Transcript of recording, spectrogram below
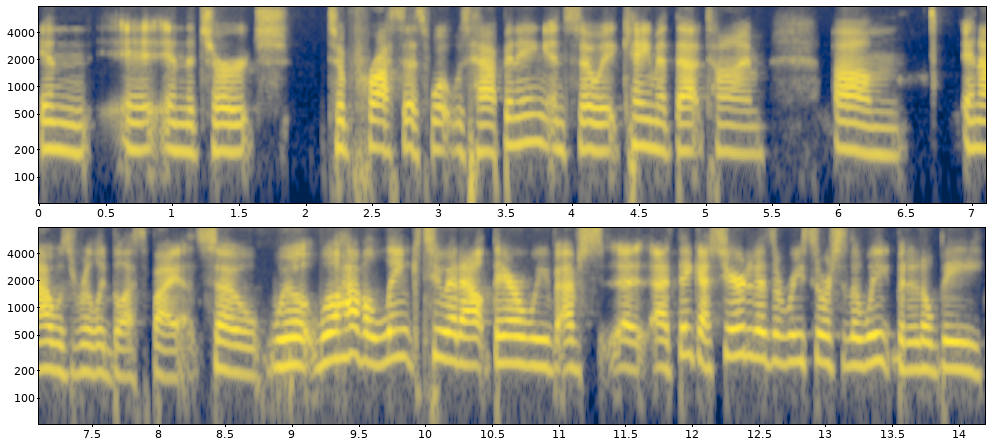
in in the church to process what was happening and so it came at that time um, and I was really blessed by it. So we'll we'll have a link to it out there. We've I've uh, I think I shared it as a resource of the week, but it'll be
